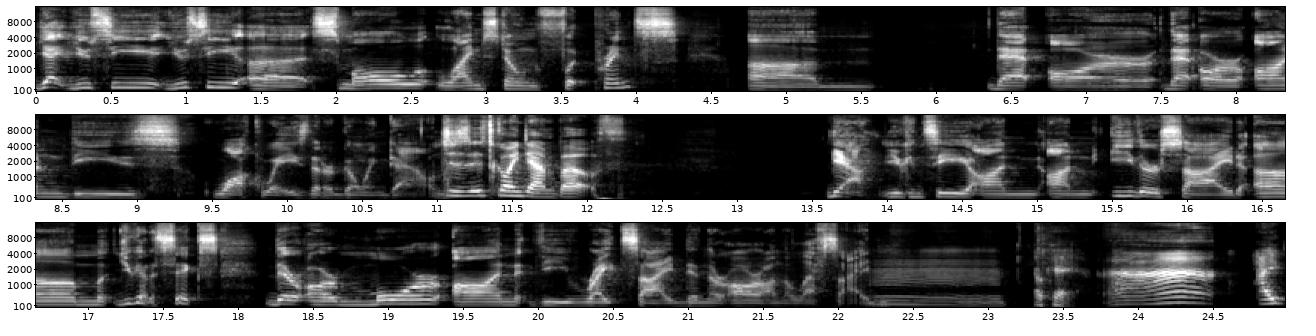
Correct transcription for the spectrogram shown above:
yeah, you see you see uh, small limestone footprints um, that are that are on these walkways that are going down. Just it's going down both. Yeah, you can see on on either side. Um, you got a six. There are more on the right side than there are on the left side. Okay. Ah, I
